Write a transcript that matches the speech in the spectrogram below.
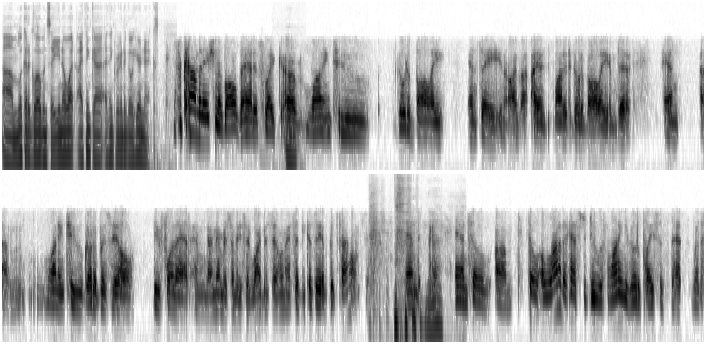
um, look at a globe and say you know what I think uh, I think we're going to go here next? It's a combination of all that. It's like uh, wanting to go to Bali and say, you know, I, I wanted to go to Bali and uh, and um, wanting to go to Brazil before that. And I remember somebody said, "Why Brazil?" And I said, "Because they have good sounds." and yeah. and so um, so a lot of it has to do with wanting to go to places that where the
